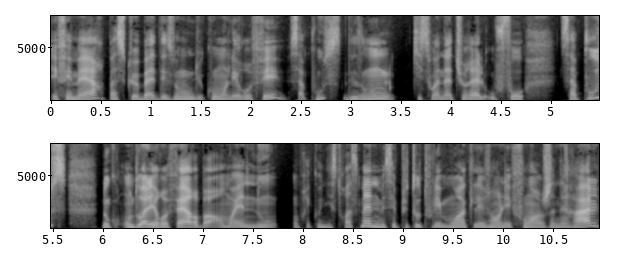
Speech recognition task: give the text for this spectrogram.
éphémère parce que bah, des ongles, du coup, on les refait, ça pousse. Des ongles qui soient naturels ou faux, ça pousse. Donc on doit les refaire. Bah, en moyenne, nous, on préconise trois semaines, mais c'est plutôt tous les mois que les gens les font en général.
